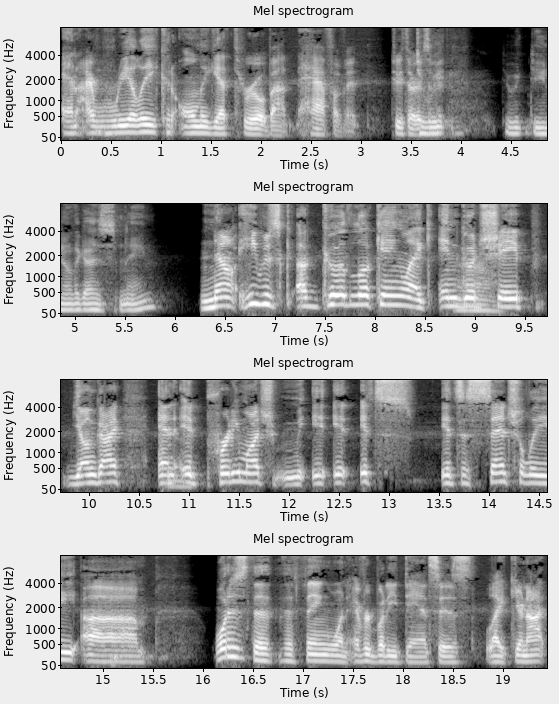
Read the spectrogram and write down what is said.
And I hmm. really could only get through about half of it, two thirds of it. Do, we, do you know the guy's name? No, he was a good looking, like in good oh. shape young guy, and yeah. it pretty much it, it it's it's essentially um, what is the the thing when everybody dances like you're not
